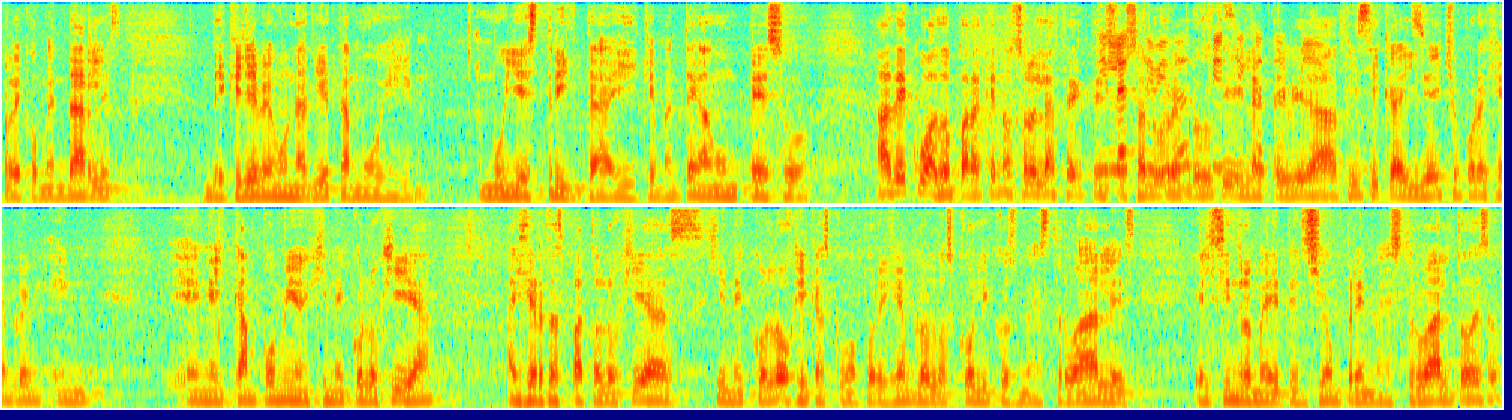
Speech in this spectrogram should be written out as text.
recomendarles de que lleven una dieta muy, muy estricta y que mantengan un peso adecuado para que no solo le afecte su salud reproductiva y la actividad física. Y de hecho, por ejemplo, en, en, el campo mío, en ginecología, hay ciertas patologías ginecológicas, como por ejemplo los cólicos menstruales, el síndrome de tensión premenstrual, todo eso,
